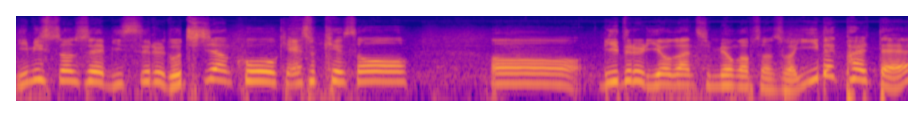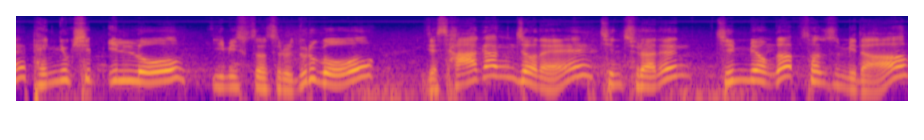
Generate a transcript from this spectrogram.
이믹스 선수의 미스를 놓치지 않고 계속해서 어, 리드를 이어간 진명갑 선수가 208대 161로 이믹스 선수를 누르고 이제 4강전에 진출하는 진명갑 선수입니다.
